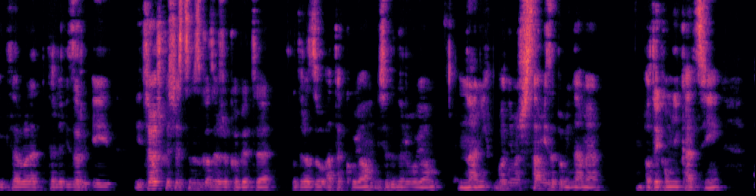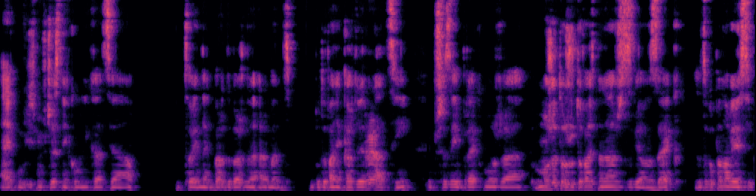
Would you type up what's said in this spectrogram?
idzie oglądać telewizor i, i troszkę się z tym zgodzę, że kobiety od razu atakują i się denerwują na nich, ponieważ sami zapominamy o tej komunikacji, a jak mówiliśmy wcześniej, komunikacja to jednak bardzo ważny element budowania każdej relacji i przez jej brak może, może to rzutować na nasz związek. Dlatego panowie, jeśli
